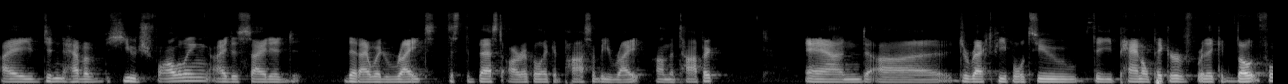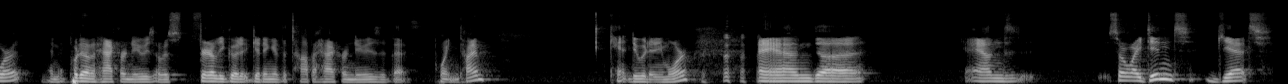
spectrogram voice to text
I didn't have a huge following, I decided that I would write just the best article I could possibly write on the topic and uh, direct people to the panel picker where they could vote for it. And I put it on Hacker News. I was fairly good at getting at the top of Hacker News at that point in time. Can't do it anymore. and uh, and so I didn't get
